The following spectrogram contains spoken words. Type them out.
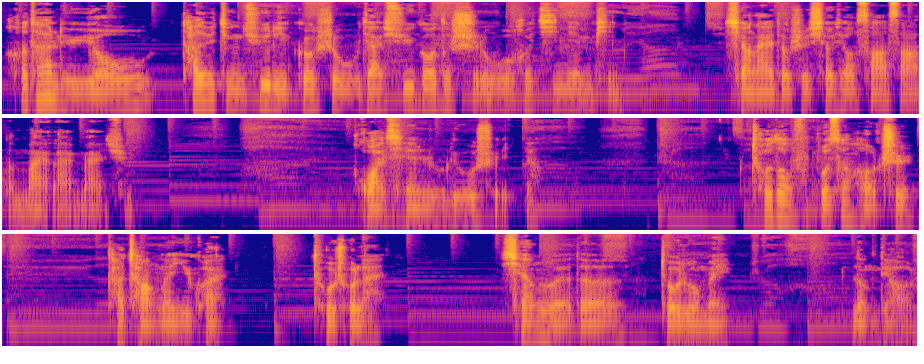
和他旅游，他对景区里各式物价虚高的食物和纪念品。向来都是潇潇洒洒的买来买去，花钱如流水一样。臭豆腐不算好吃，他尝了一块，吐出来，嫌恶的皱皱眉，扔掉了。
